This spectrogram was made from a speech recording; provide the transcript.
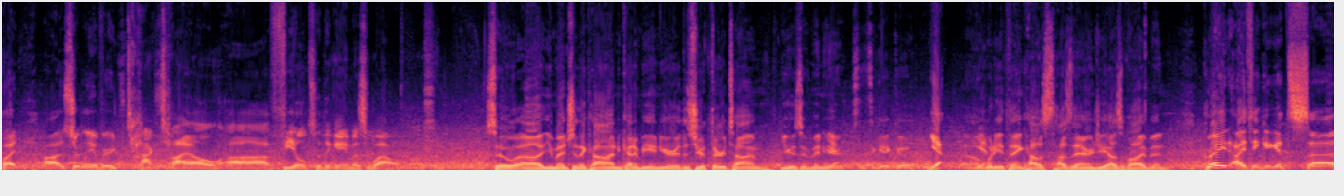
but uh, certainly a very tactile uh, feel to the game as well. Awesome. So uh, you mentioned the con kind of being your this is your third time you guys have been here since the get go. Yeah. Yeah. What do you think? How's how's the energy? How's the vibe been? Great. I think it gets uh,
